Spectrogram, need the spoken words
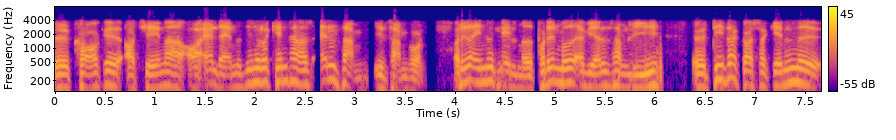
øh, kokke og tjenere og alt andet. Det er noget, der kendetegner os alle sammen i et samfund. Og det er der intet galt med. På den måde er vi alle sammen lige. Øh, det, der gør sig gældende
